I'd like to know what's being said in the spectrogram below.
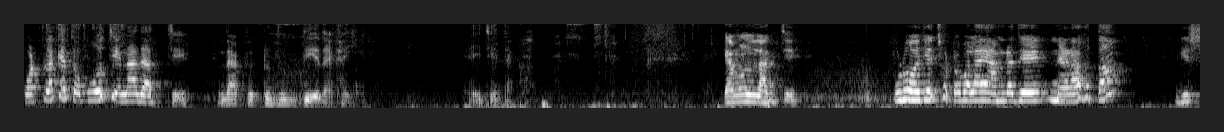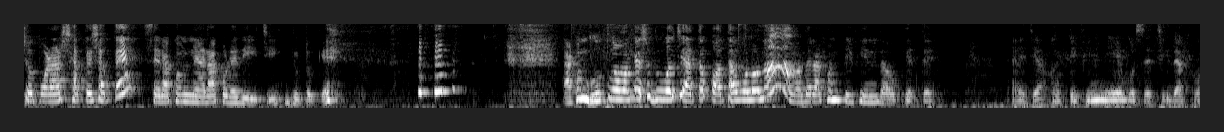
পটলাকে তবুও চেনা যাচ্ছে। দেখো, একটু দুধ দিয়ে দেখাই। এই যে দেখো। কেমন লাগছে? পুরো ওই যে ছোটবেলায় আমরা যে ন্যাড়া হতাম, গ্রীষ্ম পড়ার সাথে সাথে সেরকম ন্যাড়া করে দিয়েছি দুটোকে। এখন ভূতু আমাকে শুধু বলছে, এত কথা বলো না, আমাদের এখন টিফিন দাও খেতে। এই যে এখন টিফিন নিয়ে বসেছি, দেখো।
